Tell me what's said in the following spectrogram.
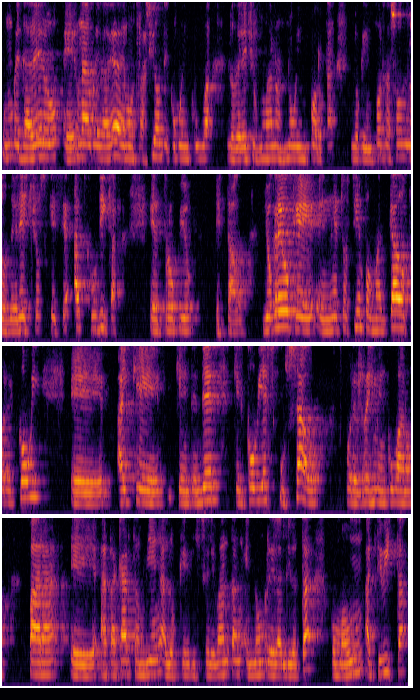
un verdadero, eh, una verdadera demostración de cómo en Cuba los derechos humanos no importan, lo que importa son los derechos que se adjudica el propio Estado. Yo creo que en estos tiempos marcados por el COVID eh, hay que, entender que el COVID es usado por el régimen cubano para eh, atacar también a los que se levantan en nombre de la libertad, como a un activista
